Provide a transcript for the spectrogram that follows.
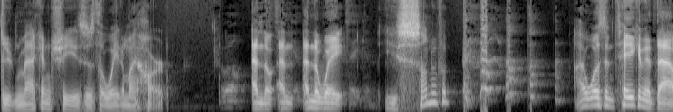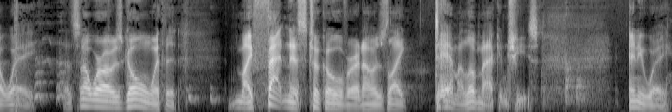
dude, mac and cheese is the way to my heart. Well, And the and and the way you son of a I wasn't taking it that way. That's not where I was going with it. My fatness took over and I was like, "Damn, I love mac and cheese." Anyway,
